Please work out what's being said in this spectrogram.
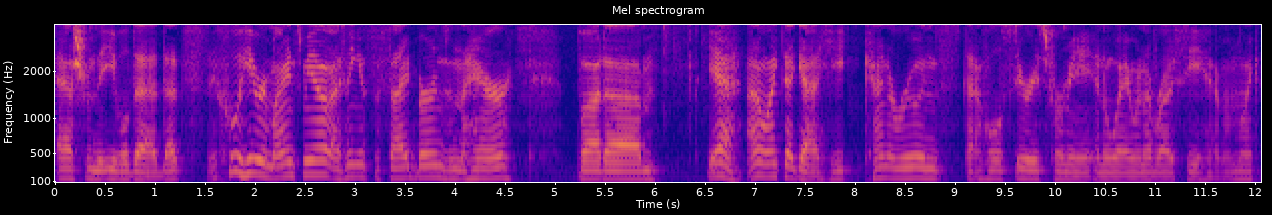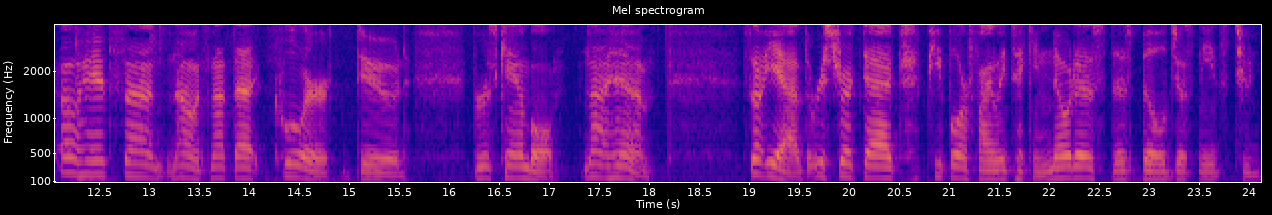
Ash from The Evil Dead. That's who he reminds me of. I think it's the sideburns and the hair, but. Um, yeah, I don't like that guy. He kind of ruins that whole series for me in a way whenever I see him. I'm like, oh, hey, it's, uh, no, it's not that cooler dude. Bruce Campbell, not him. So, yeah, the Restrict Act, people are finally taking notice. This bill just needs to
